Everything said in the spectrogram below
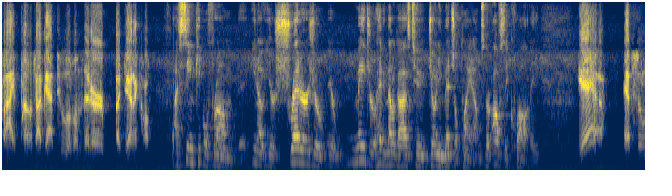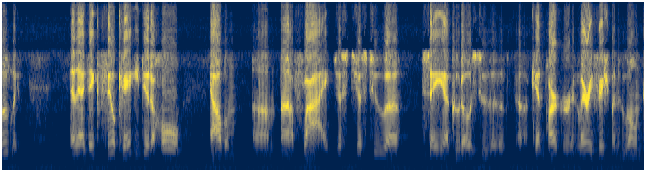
five pounds. I've got two of them that are identical. I've seen people from, you know, your shredders, your your major heavy metal guys to Joni Mitchell playing them. So they're obviously quality. Yeah, absolutely. And I think Phil Keaggy did a whole album um, on a fly just just to uh, say uh, kudos to the uh, Ken Parker and Larry Fishman who owned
